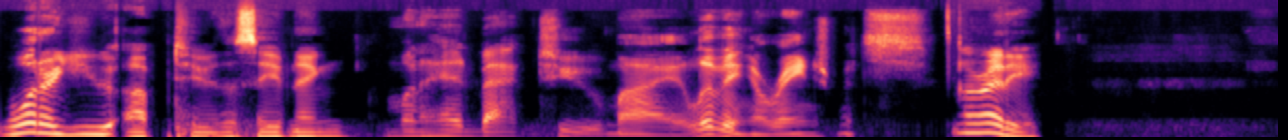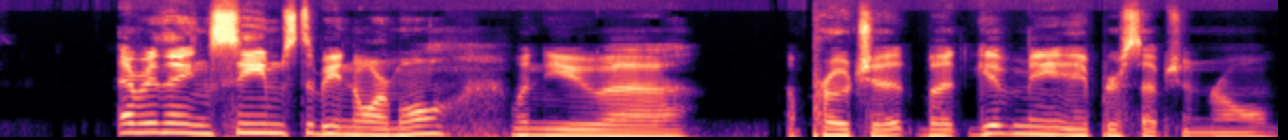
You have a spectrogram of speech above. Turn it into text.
What are you up to this evening? I'm gonna head back to my living arrangements. Alrighty. Everything seems to be normal when you uh, approach it, but give me a perception roll.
